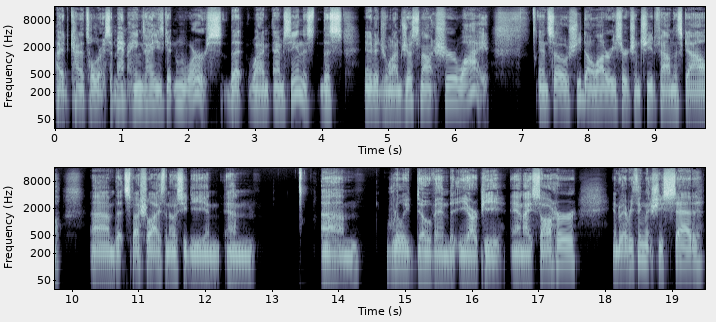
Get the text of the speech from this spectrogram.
I had kind of told her, I said, man, my anxiety is getting worse. That when I'm, I'm seeing this this individual, and I'm just not sure why. And so she'd done a lot of research, and she had found this gal um, that specialized in OCD and and um, really dove into ERP. And I saw her, and everything that she said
